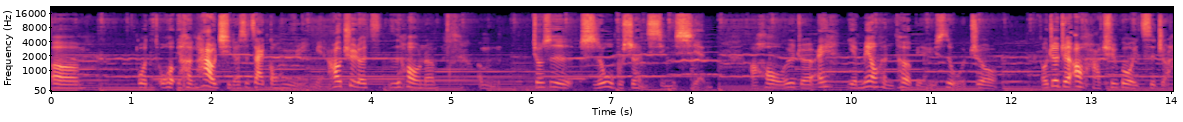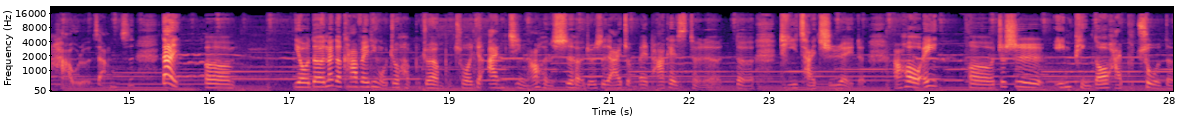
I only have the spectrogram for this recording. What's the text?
呃我我很好奇的是在公寓里面，然后去了之后呢，嗯，就是食物不是很新鲜。然后我就觉得，哎，也没有很特别，于是我就，我就觉得，哦，好，去过一次就好了，这样子。但，呃，有的那个咖啡厅，我就很觉得很不错，就安静，然后很适合就是来准备 podcast 的的题材之类的。然后，哎，呃，就是饮品都还不错的，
